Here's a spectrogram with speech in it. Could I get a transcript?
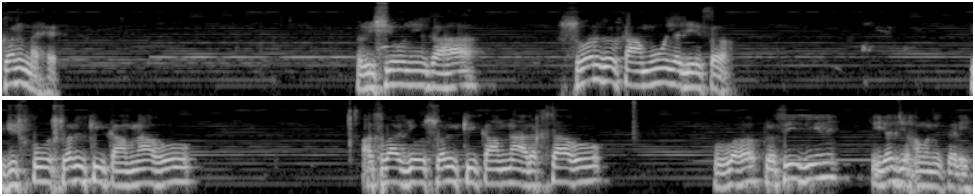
कर्म है। ऋषियों ने कहा, स्वर्ग कामो यजेत। जिसको स्वर्ग की कामना हो अथवा जो स्वर्ग की कामना रखता हो, वह प्रतिदिन यज्ञ हवन करे।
